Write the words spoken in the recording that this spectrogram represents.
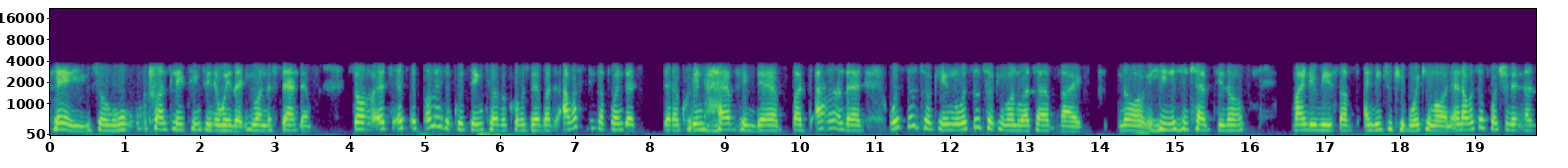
play. So who, who translate things in a way that you understand them. So it's, it's it's always a good thing to have a coach there. But I was disappointed that I couldn't have him there. But other than that, we're still talking. We're still talking on WhatsApp. Like, you know, he he kept you know minding me stuff I need to keep working on. And I was so fortunate that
